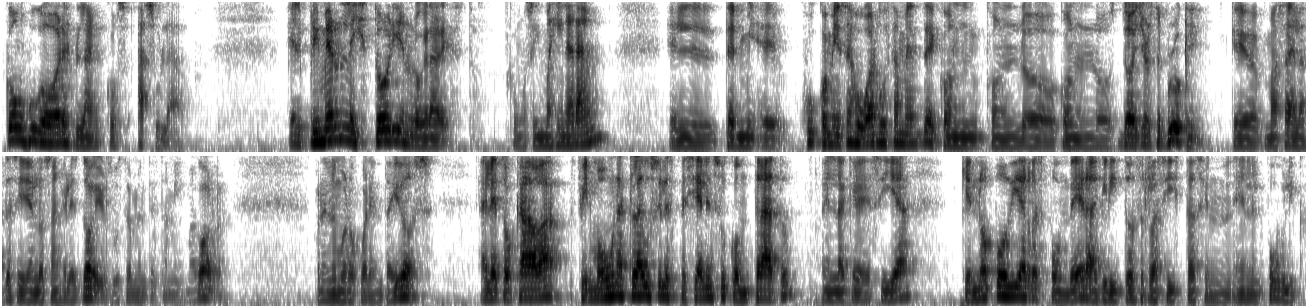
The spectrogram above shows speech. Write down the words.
con jugadores blancos a su lado. El primero en la historia en lograr esto. Como se imaginarán, él eh, comienza a jugar justamente con, con, los Dodgers de Brooklyn, que más adelante serían Los Ángeles Dodgers, justamente esta misma gorra, con el número 42. A él le tocaba, firmó una cláusula especial en su contrato en la que decía que no podía responder a gritos racistas en, el público.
